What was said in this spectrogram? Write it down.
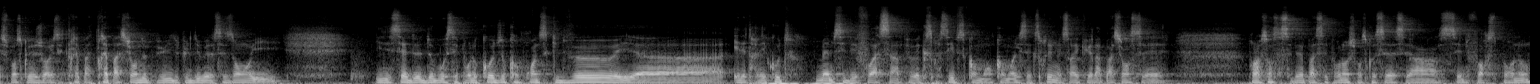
je pense que les joueurs ils sont très, très patients depuis, depuis le début de la saison. Ils, ils essaient de, de bosser pour le coach, de comprendre ce qu'il veut et, et d'être à l'écoute. Même si des fois c'est un peu expressif comment, comment il s'exprime. Mais c'est vrai que la patience, c'est, pour l'instant, ça s'est bien passé pour nous. Je pense que c'est, c'est un- c'est une force pour nous.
